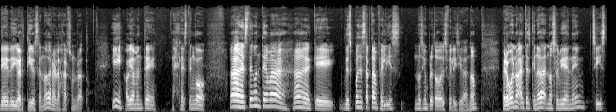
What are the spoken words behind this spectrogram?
de, divertirse, ¿no? De relajarse un rato. Y obviamente les tengo, ah, les tengo un tema ah, que después de estar tan feliz, no siempre todo es felicidad, ¿no? Pero bueno, antes que nada, no se olviden en, si, si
